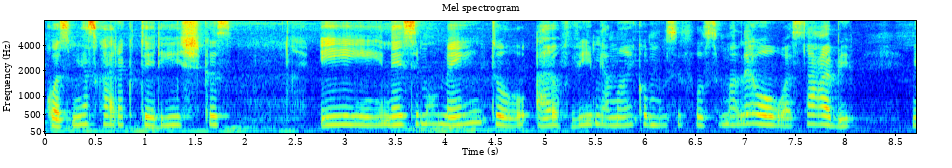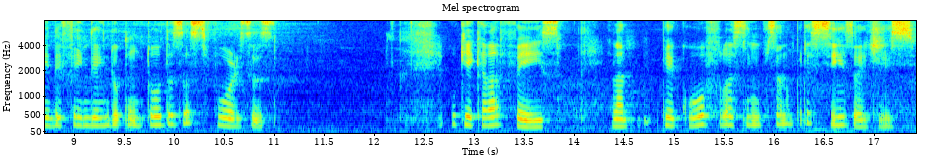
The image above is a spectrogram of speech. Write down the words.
com as minhas características. E nesse momento, eu vi minha mãe como se fosse uma leoa, sabe? Me defendendo com todas as forças. O que que ela fez? Ela pegou e falou assim: você não precisa disso.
